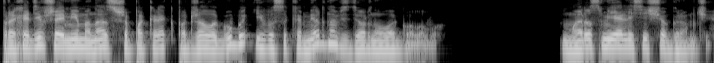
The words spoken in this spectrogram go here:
Проходившая мимо нас шапокляк поджала губы и высокомерно вздернула голову. Мы рассмеялись еще громче.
